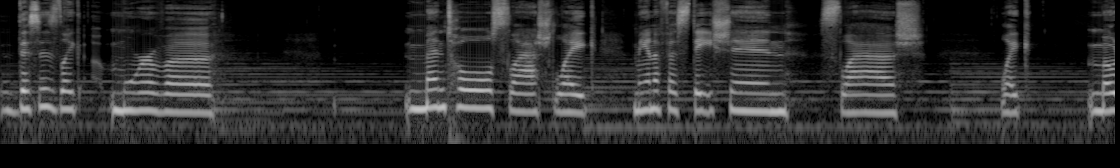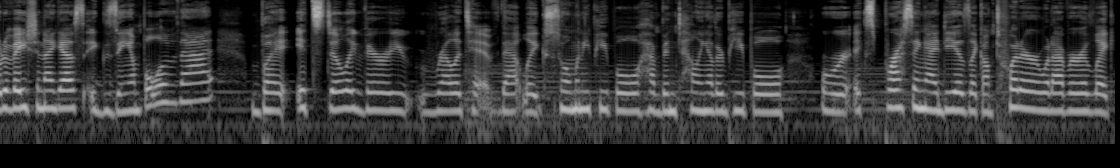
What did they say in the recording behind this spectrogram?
this is like more of a mental slash like manifestation slash like motivation, I guess, example of that, but it's still like very relative that like so many people have been telling other people or expressing ideas like on Twitter or whatever, like,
